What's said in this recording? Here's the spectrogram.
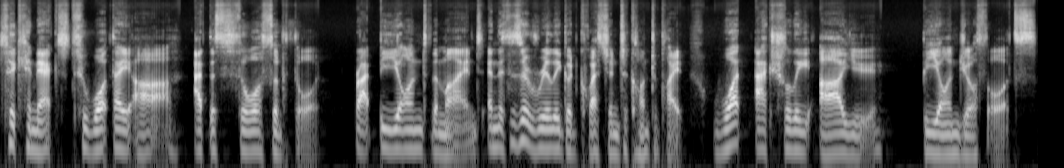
to connect to what they are at the source of thought, right? Beyond the mind. And this is a really good question to contemplate. What actually are you beyond your thoughts?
